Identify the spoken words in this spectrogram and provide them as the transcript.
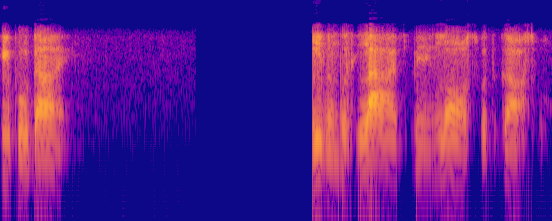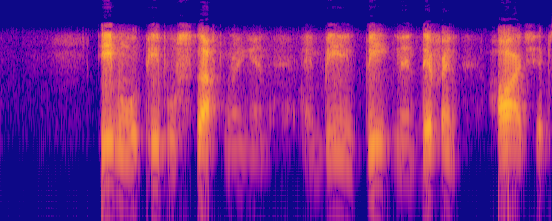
people dying, even with lives being lost for the gospel, even with people suffering and, and being beaten and different hardships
